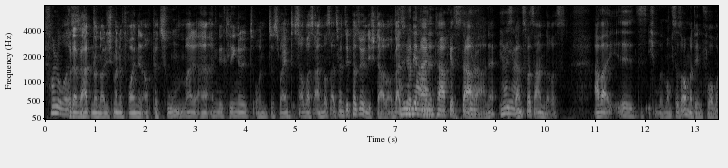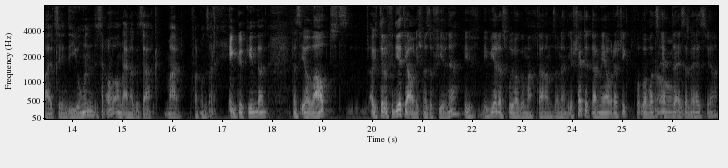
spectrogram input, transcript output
Followers. Oder wir hatten noch neulich mal eine Freundin auch per Zoom mal äh, angeklingelt und das war eben das ist auch was anderes, als wenn sie persönlich da war. Und als nur den einen Tag jetzt da Ja. war, ne? Ja, ist ja. ganz was anderes. Aber äh, ich, man muss das auch mal den Vorbehalt sehen. Die Jungen, das hat auch irgendeiner gesagt, mal von unseren Enkelkindern, dass ihr überhaupt, ihr telefoniert ja auch nicht mehr so viel, ne? Wie, wie wir das früher gemacht haben, sondern ihr chattet da mehr oder schickt über WhatsApp oder SMS, ja.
